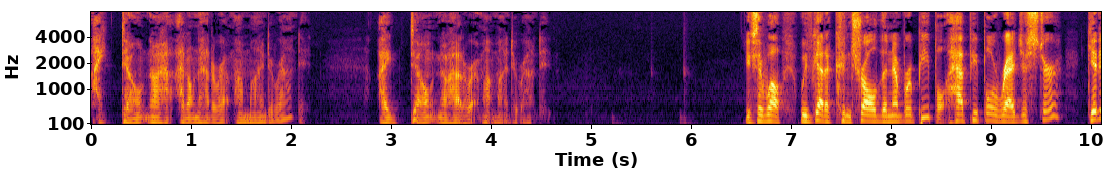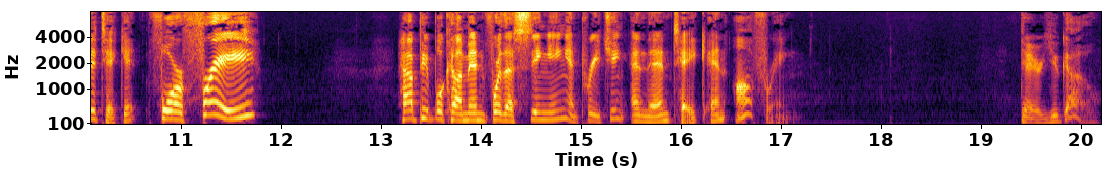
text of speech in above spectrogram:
I don't know. How, I don't know how to wrap my mind around it. I don't know how to wrap my mind around it. You say, well, we've got to control the number of people. Have people register, get a ticket for free. Have people come in for the singing and preaching and then take an offering. There you go.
